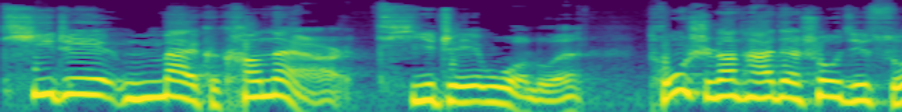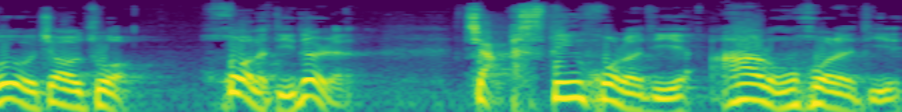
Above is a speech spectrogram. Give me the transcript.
TJ 麦克康奈尔、TJ 沃伦，同时呢他还在收集所有叫做霍勒迪的人。贾斯汀·霍勒迪、阿隆·霍勒迪，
